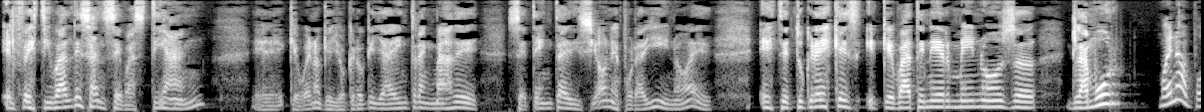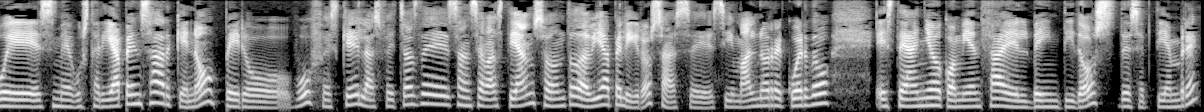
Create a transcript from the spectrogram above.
el Festival de San Sebastián, eh, que bueno, que yo creo que ya entra en más de 70 ediciones por allí, ¿no? Eh, este, ¿Tú crees que, que va a tener menos uh, glamour? Bueno, pues me gustaría pensar que no, pero uf, es que las fechas de San Sebastián son todavía peligrosas. Eh, si mal no recuerdo, este año comienza el 22 de septiembre.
